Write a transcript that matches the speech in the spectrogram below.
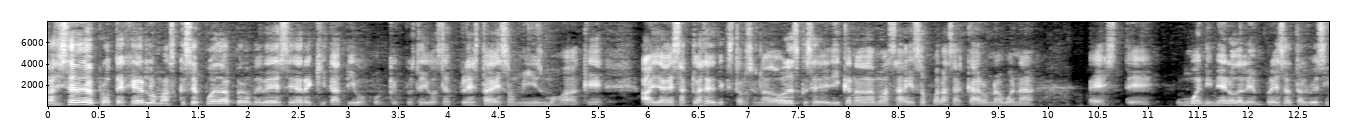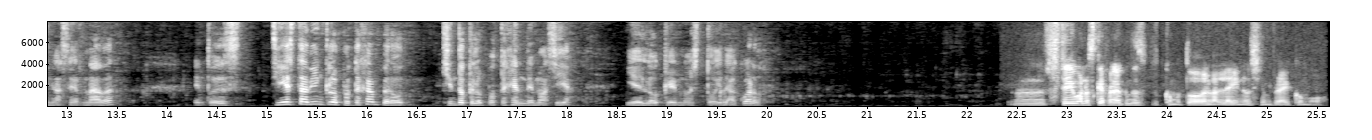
así se debe proteger lo más que se pueda, pero debe ser equitativo, porque pues te digo, se presta eso mismo, a que haya esa clase de extorsionadores que se dedican nada más a eso para sacar una buena, este, un buen dinero de la empresa, tal vez sin hacer nada. Entonces, sí está bien que lo protejan, pero siento que lo protegen demasiado. Y es lo que no estoy de acuerdo. Mm, sí, bueno, es que al final cuentas, como todo en la ley, ¿no? Siempre hay como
